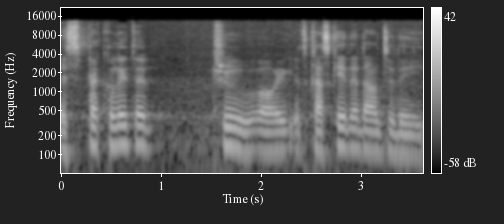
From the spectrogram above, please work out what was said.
is speculated through or it's cascaded down to the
